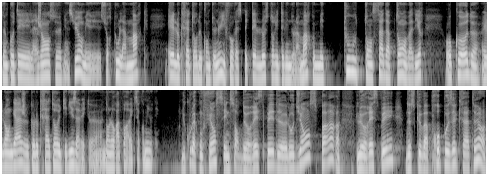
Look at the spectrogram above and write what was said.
d'un côté, l'agence, bien sûr, mais surtout la marque et le créateur de contenu. Il faut respecter le storytelling de la marque, mais tout en s'adaptant, on va dire, au code et langage que le créateur utilise avec, euh, dans le rapport avec sa communauté. Du coup, la confiance, c'est une sorte de respect de l'audience par le respect de ce que va proposer le créateur.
